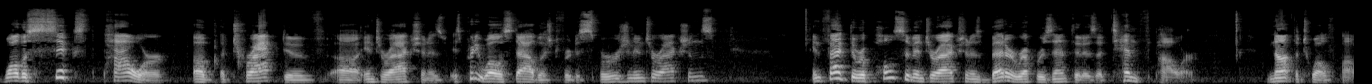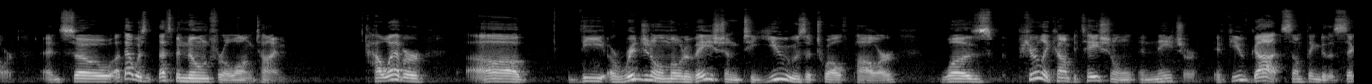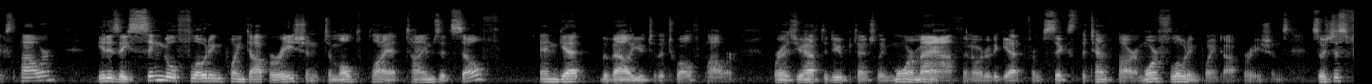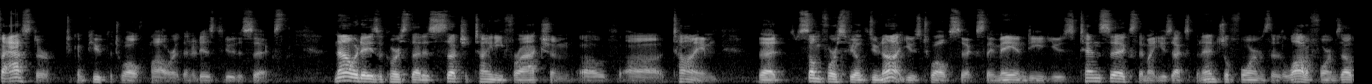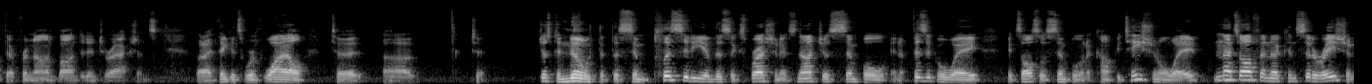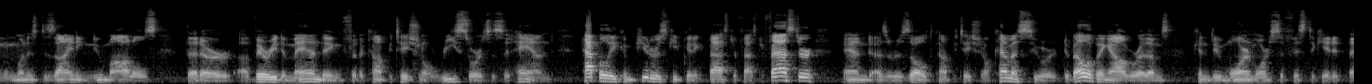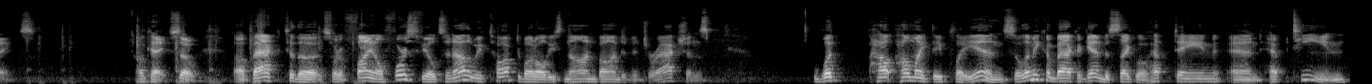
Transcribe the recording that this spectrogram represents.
while the sixth power of attractive uh, interaction is, is pretty well established for dispersion interactions, in fact, the repulsive interaction is better represented as a 10th power, not the 12th power. And so uh, that was, that's been known for a long time. However, uh, the original motivation to use a 12th power was purely computational in nature. If you've got something to the 6th power, it is a single floating point operation to multiply it times itself and get the value to the 12th power. Whereas you have to do potentially more math in order to get from 6th to 10th power, more floating point operations. So it's just faster to compute the 12th power than it is to do the 6th. Nowadays, of course, that is such a tiny fraction of uh, time that some force fields do not use 12.6. They may indeed use 10.6. They might use exponential forms. There's a lot of forms out there for non-bonded interactions. But I think it's worthwhile to, uh, to just to note that the simplicity of this expression, it's not just simple in a physical way, it's also simple in a computational way, and that's often a consideration when one is designing new models that are uh, very demanding for the computational resources at hand. Happily, computers keep getting faster, faster, faster, and as a result, computational chemists who are developing algorithms can do more and more sophisticated things. Okay, so uh, back to the sort of final force field. So now that we've talked about all these non-bonded interactions, what, how, how might they play in? So let me come back again to cycloheptane and heptene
